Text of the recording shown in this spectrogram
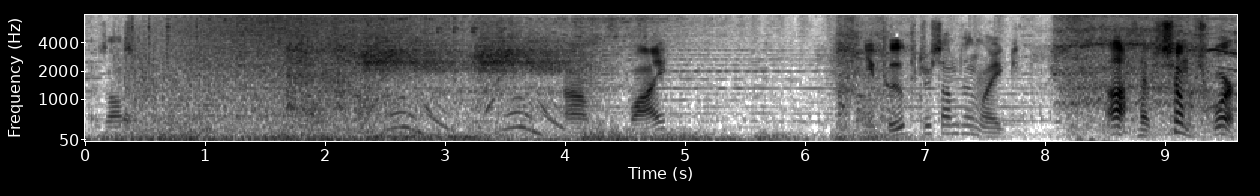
That was awesome. Um, why? You pooped or something? Like, oh, that's so much work.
